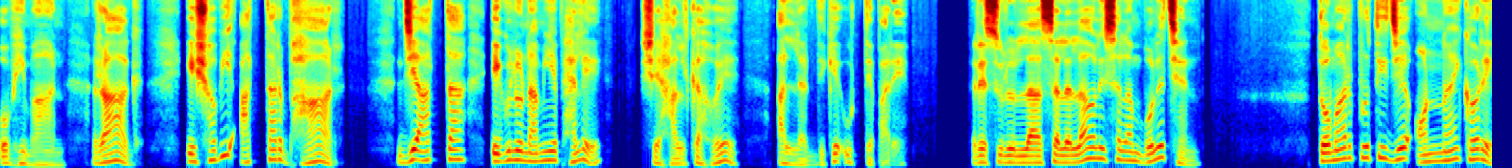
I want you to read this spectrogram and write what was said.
অভিমান, রাগ, এসবই আত্মার ভার। যে আত্মা এগুলো নামিয়ে ফেলে, সে হালকা হয়ে আল্লাহর দিকে উঠতে পারে। রেসুলুল্লাহ সাল্লাহ আলি সাল্লাম বলেছেন, তোমার প্রতি যে অন্যায় করে,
